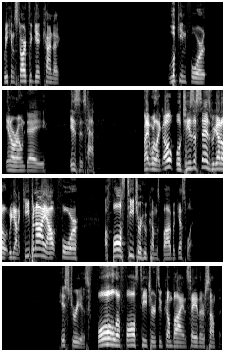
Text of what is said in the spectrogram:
we can start to get kind of looking for in our own day is this happening? Right? We're like oh well jesus says we gotta we gotta keep an eye out for a false teacher who comes by but guess what? History is full of false teachers who come by and say there's something.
